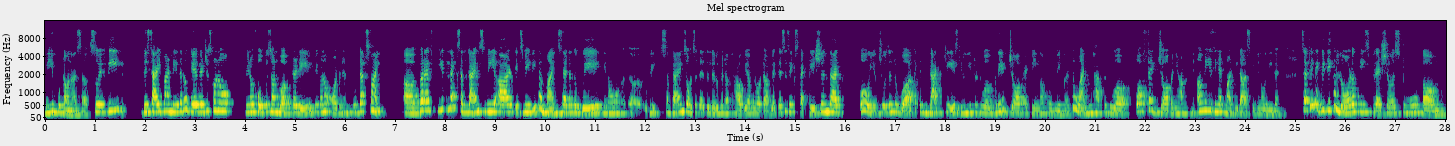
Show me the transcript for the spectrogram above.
we put on ourselves. So if we decide one day that, okay, we're just going to, you know, focus on work today, we're going to order in food, that's fine. Uh, but I feel like sometimes we are, it's maybe the mindset and the way, you know, uh, we sometimes also there's a little bit of how we are brought up. Like there's this expectation that, oh, you've chosen to work. In that case, you need to do a great job at being a homemaker too. And you have to do a perfect job and you have to be amazing at multitasking and only then. So I feel like we take a lot of these pressures too, um,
